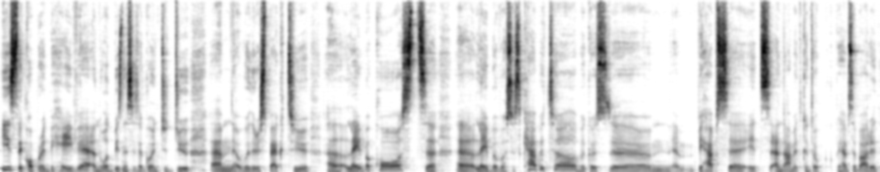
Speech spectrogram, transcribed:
is the corporate behavior and what businesses are going to do um, with respect to uh, labor costs, uh, uh, labor versus capital, because um, perhaps uh, it's, and Amit can talk perhaps about it,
